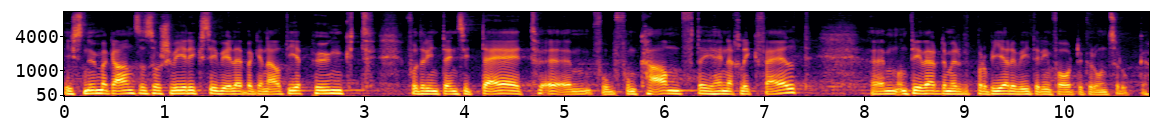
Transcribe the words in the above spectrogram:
ist es nicht mehr ganz so schwierig gewesen, weil eben genau die Punkte von der Intensität, ähm, vom, vom Kampf, die haben ein bisschen gefehlt. Ähm, und die werden wir probieren, wieder in den Vordergrund zu rücken.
